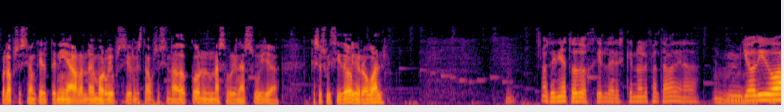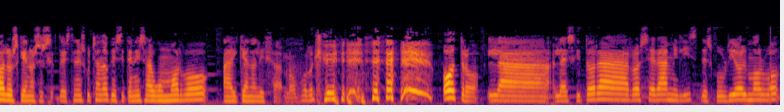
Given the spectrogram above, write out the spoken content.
por la obsesión que él tenía, hablando de morbo y obsesión, estaba obsesionado con una sobrina suya que se suicidó, y Robal. Lo tenía todo Hitler, es que no le faltaba de nada. Mm, yo digo a los que nos estén escuchando que si tenéis algún morbo hay que analizarlo, porque otro, la, la, escritora Rosera Milis descubrió el morbo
